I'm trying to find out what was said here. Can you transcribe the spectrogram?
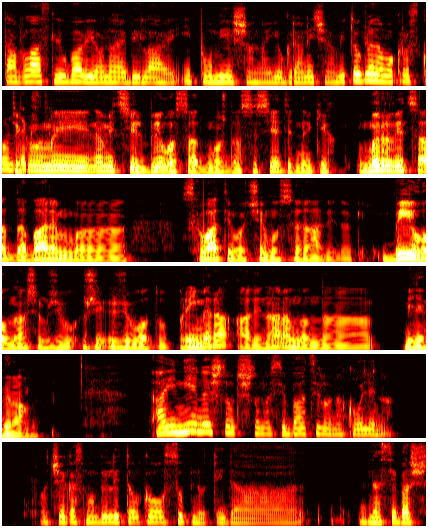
ta vlast ljubavi ona je bila i pomiješana i ograničena. Mi to gledamo kroz kontekst. Tako mi nam je cilj bilo sad možda se sjetiti nekih mrvica da barem uh, shvatimo o čemu se radi. Dakle, bilo u našem živo- ži- životu primjera, ali naravno na miligrame. A i nije nešto što nas je bacilo na koljena. Od čega smo bili toliko osupnuti da nas je baš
